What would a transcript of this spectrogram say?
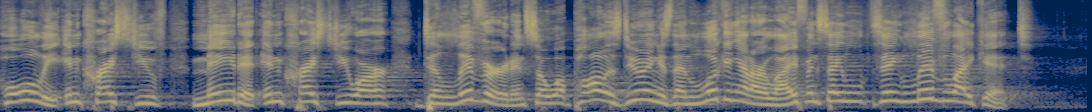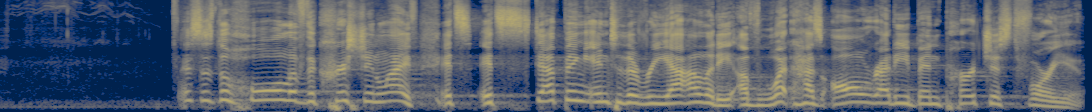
holy. In Christ, you've made it. In Christ, you are delivered. And so, what Paul is doing is then looking at our life and say, saying, live like it. This is the whole of the Christian life. It's, it's stepping into the reality of what has already been purchased for you.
